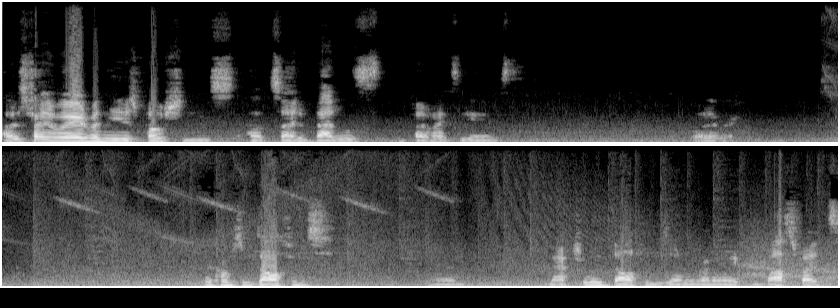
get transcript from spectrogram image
I always find it weird when they use potions outside of battles in Final Fantasy games. Whatever. Here comes some dolphins. And naturally, dolphins only run away from boss fights.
